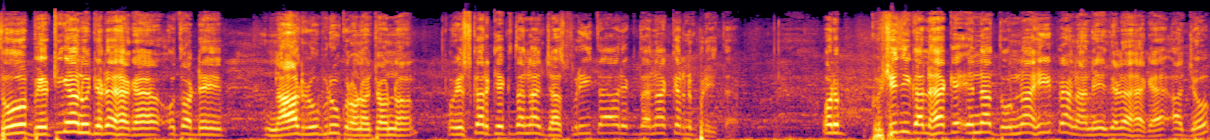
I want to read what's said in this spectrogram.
ਦੋ ਬੇਟੀਆਂ ਨੂੰ ਜਿਹੜਾ ਹੈਗਾ, ਉਹ ਤੁਹਾਡੇ ਨਾਲ ਰੂਬਰੂ ਕਰਾਉਣਾ ਚਾਹੁੰਦਾ। ਉਹ ਇਸ ਕਰਕੇ ਇੱਕ ਦਾ ਨਾਂ ਜਸਪ੍ਰੀਤ ਹੈ ਔਰ ਇੱਕ ਦਾ ਨਾਂ ਕਿਰਨਪ੍ਰੀਤ ਹੈ। ਔਰ ਖੁਸ਼ੀ ਦੀ ਗੱਲ ਹੈ ਕਿ ਇਹਨਾਂ ਦੋਨਾਂ ਹੀ ਭੈਣਾਂ ਨੇ ਜਿਹੜਾ ਹੈਗਾ, ਅੱਜ ਉਹ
